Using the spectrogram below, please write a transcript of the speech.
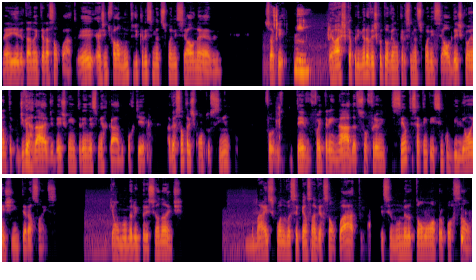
né? E ele está na interação 4. E a gente fala muito de crescimento exponencial, né, Evelyn? Só que Sim. eu acho que é a primeira vez que eu estou vendo um crescimento exponencial desde que eu entro, de verdade, desde que eu entrei nesse mercado. Por quê? A versão 3.5 foi, teve, foi treinada, sofreu em 175 bilhões de interações, que é um número impressionante. Mas quando você pensa na versão 4, esse número toma uma proporção.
